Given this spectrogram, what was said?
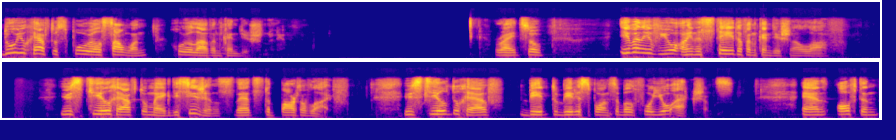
Do you have to spoil someone who you love unconditionally? Right? So, even if you are in a state of unconditional love, you still have to make decisions. That's the part of life. You still to have be to be responsible for your actions. And often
